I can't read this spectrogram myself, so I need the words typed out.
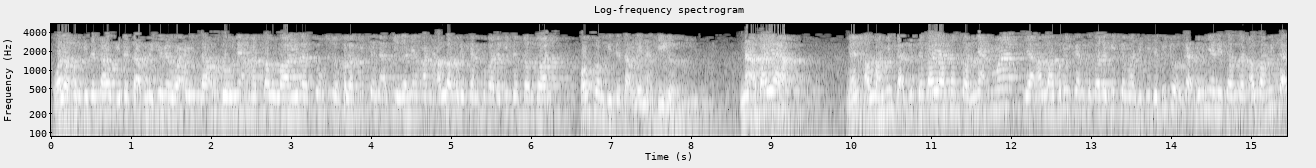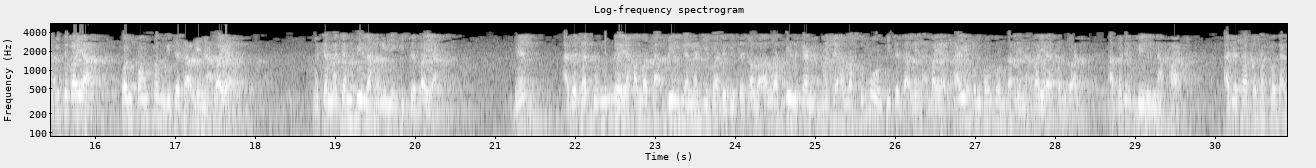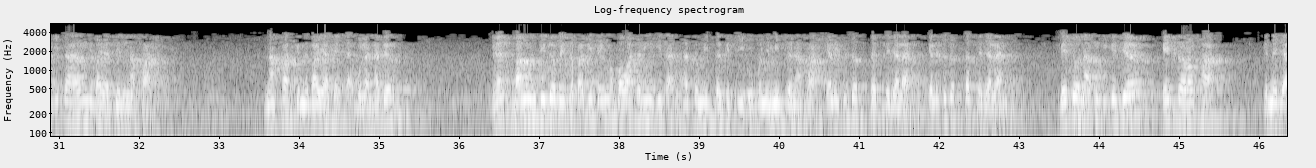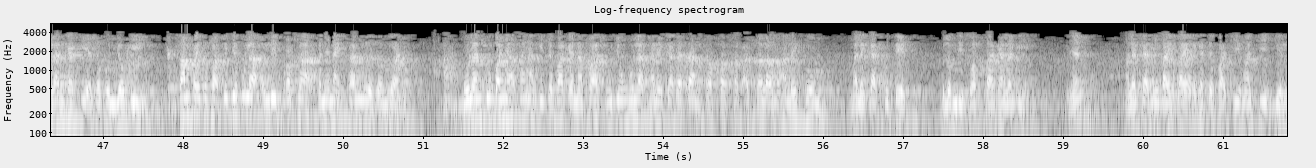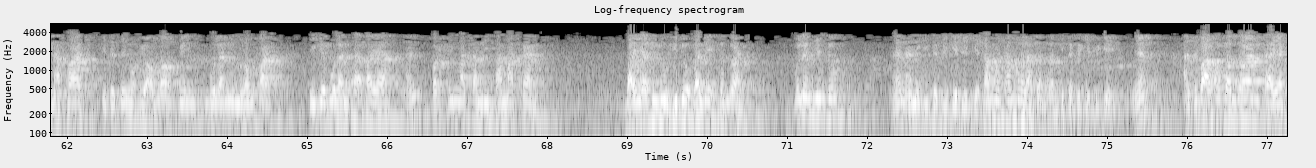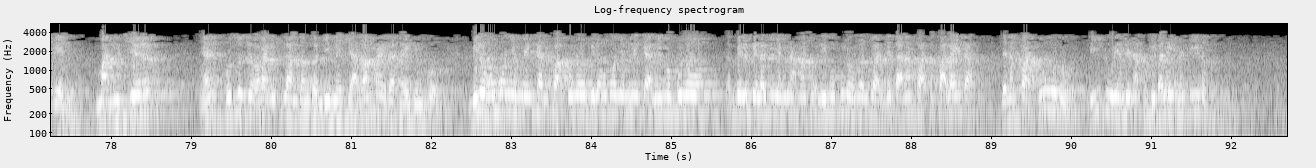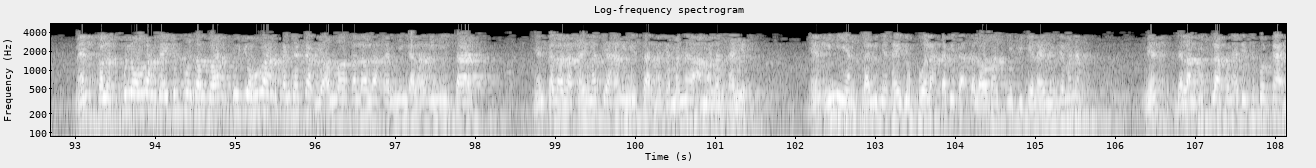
Walaupun kita tahu kita tak boleh kira wa in ta'udu ni'matallahi la tuhsu. Kalau kita nak kira nikmat Allah berikan kepada kita tuan-tuan, confirm kita tak boleh nak kira. Nak bayar. Kan? Allah minta kita bayar tuan-tuan. Nikmat yang Allah berikan kepada kita masa kita duduk kat dunia ni tuan-tuan, Allah minta kita bayar. Pun confirm kita tak boleh nak bayar. Macam-macam bil lah hari ini kita bayar. Ya? Ada satu benda yang Allah tak bilkan lagi pada kita. Kalau Allah bilkan, Masya Allah semua kita tak boleh nak bayar. Saya pun pun tak boleh nak bayar tuan-tuan. Apa dia? Bil nafas. Ada siapa-siapa kat kita hari ini bayar bil nafas. Nafas kena bayar tiap-tiap bulan. Ada? Ya? Bangun tidur besok pagi tengok bawah telinga kita ada satu meter kecil. Umumnya meter nafas. Kali sudut tek ke jalan. Kali sudut tek ke jalan. Besok nak pergi kerja, kereta rosak. Kena jalan kaki ataupun jogging. Sampai tempat kerja pula, lift rosak. Kena naik tangga tuan-tuan. Bulan tu banyak sangat kita pakai nafas. Ujung bulan malaikat datang. Tok, tok, Assalamualaikum. Malaikat kutip. Belum diswastakan lagi. Ya? Malaikat ni baik-baik. Dia kata, pakcik, makcik, bil nafas. Kita tengok, Ya Allah, bil bulan ni melompat. Tiga bulan tak bayar. Kan? Perkhidmatan ditamatkan. Bayar dulu, hidup balik tuan-tuan. Boleh tu? Kan? Ini kita fikir-fikir. Sama-sama lah tuan-tuan kita fikir-fikir. Ya? Sebab apa tuan-tuan saya yakin. Manusia, ya? khususnya orang Islam tuan-tuan di Malaysia. Ramai dah saya jumpa. Bila umurnya meningkat 40, bila umurnya meningkat 50. Lebih-lebih lagi yang nak masuk 50 tuan-tuan. Dia tak nampak tempat lain dah. Dia nampak tu tu. Pintu yang dia nak pergi balik nanti tu. Man, kalau 10 orang saya jumpa tuan-tuan, 7 orang akan cakap, Ya Allah, kalau lah saya meninggal hari ini Ustaz. Yang kalau lah saya mati hari ini Ustaz, macam mana amalan saya? Ya, ini yang selalunya saya jumpa lah. Tapi tak tahu orang sini fikir lain macam mana. Ya, dalam Islam pun ada disebutkan.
